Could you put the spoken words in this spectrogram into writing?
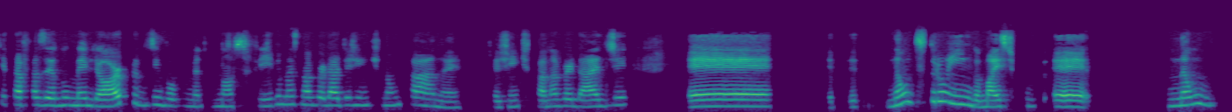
que está fazendo o melhor para o desenvolvimento do nosso filho, mas na verdade a gente não está, né? A gente está, na verdade, é, é, não destruindo, mas tipo, é, não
